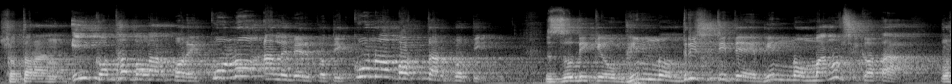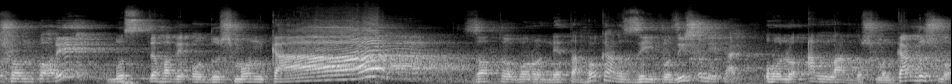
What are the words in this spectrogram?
সুতরাং এই কথা বলার পরে কোন আলেমের প্রতি, কোন বক্তার প্রতি যদি কেউ ভিন্ন দৃষ্টিতে, ভিন্ন মানসিকতা পোষণ করে, বুঝতে হবে ও দুশ্মন কার? যত বড় নেতা হোক আর যেই পজিশনে থাক, ও হলো আল্লাহর দুশ্মন। কার দুশ্মন।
